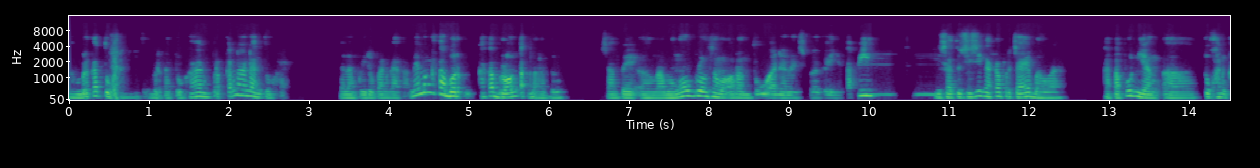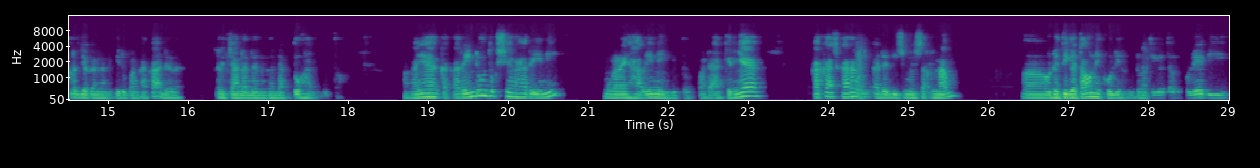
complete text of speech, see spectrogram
berkat Tuhan, berkat Tuhan, perkenanan Tuhan dalam kehidupan kakak. Memang kakak ber, kakak berontak banget tuh, sampai uh, nggak mau ngobrol sama orang tua dan lain sebagainya. Tapi di satu sisi kakak percaya bahwa apa pun yang uh, Tuhan kerjakan dalam kehidupan kakak adalah rencana dan kehendak Tuhan gitu. Makanya kakak rindu untuk share hari ini mengenai hal ini gitu. Pada akhirnya kakak sekarang ada di semester 6, uh, eh, udah tiga tahun nih kuliah, udah tiga tahun kuliah di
